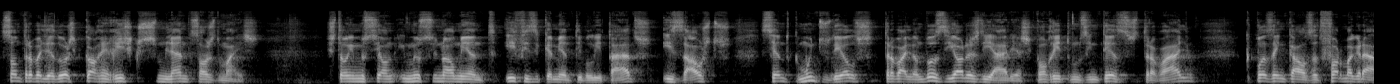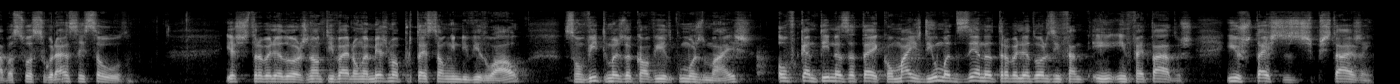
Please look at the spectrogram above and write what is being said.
são trabalhadores que correm riscos semelhantes aos demais. Estão emocionalmente e fisicamente debilitados, exaustos, sendo que muitos deles trabalham 12 horas diárias, com ritmos intensos de trabalho, que pôs em causa de forma grave a sua segurança e saúde. Estes trabalhadores não tiveram a mesma proteção individual, são vítimas da Covid como os demais. Houve cantinas até com mais de uma dezena de trabalhadores infectados e os testes de despistagem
